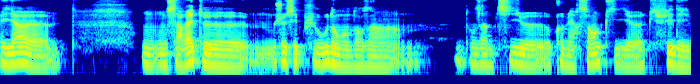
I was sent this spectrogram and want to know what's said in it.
Et il y a euh, on, s'arrête, euh, je sais plus où, dans, un, dans un petit euh, commerçant qui, fait des,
